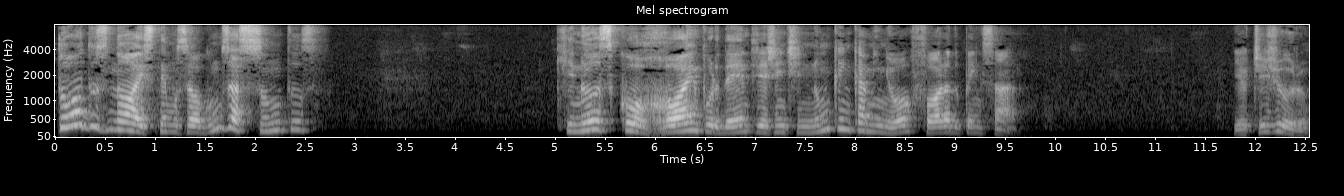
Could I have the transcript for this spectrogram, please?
Todos nós temos alguns assuntos que nos corroem por dentro e a gente nunca encaminhou fora do pensar. E eu te juro,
